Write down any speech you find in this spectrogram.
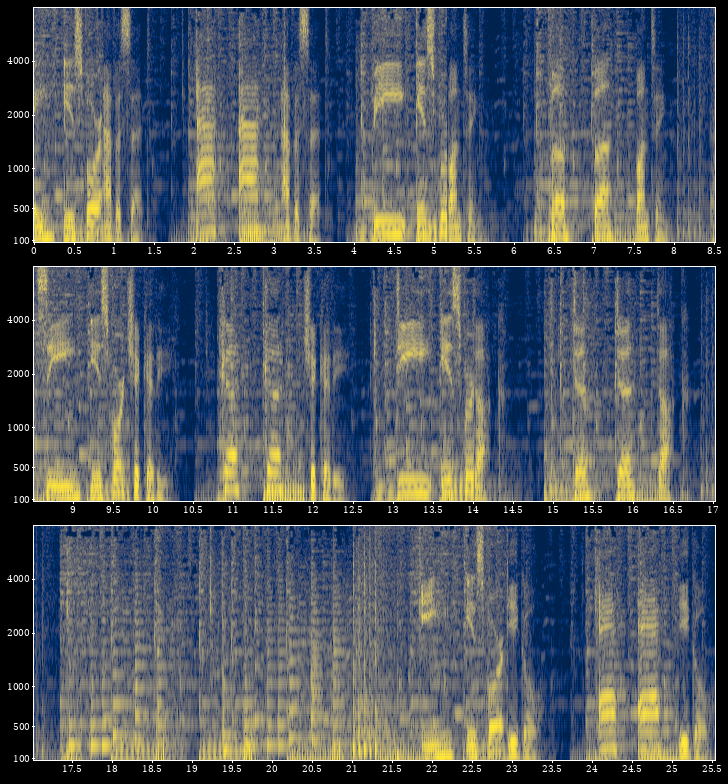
A is for avocet, A, A. avocet, B is for bunting, B, B. bunting, C is for chickadee, K, K. chickadee, D is for duck, D, D. duck, E is for eagle, E, E. eagle,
